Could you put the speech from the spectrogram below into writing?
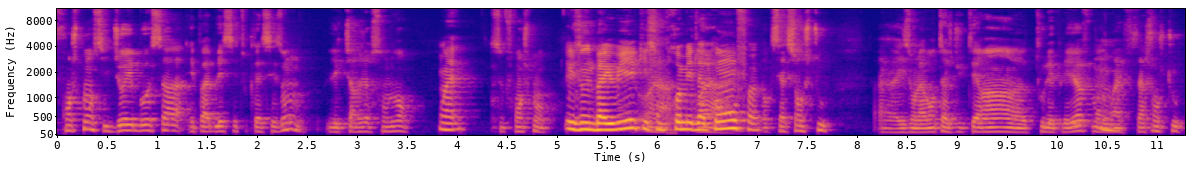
Franchement, si Joey Bossa est pas blessé toute la saison, les Chargers sont devant. Ouais. Franchement. Ils ont une bye week, ils Voilà, sont premiers de la voilà. conf. Donc ça change tout. Ils ont l'avantage du terrain, tous les playoffs. Bon, Mm. bref, ça change tout.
